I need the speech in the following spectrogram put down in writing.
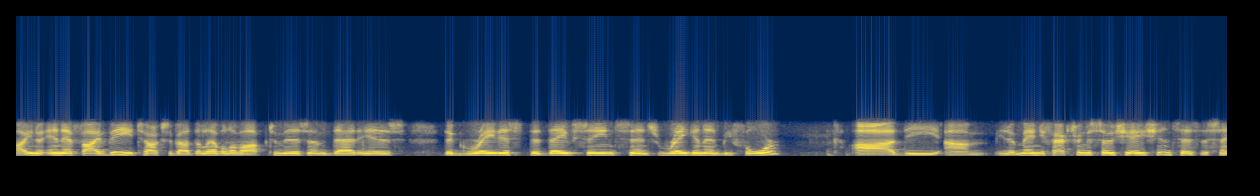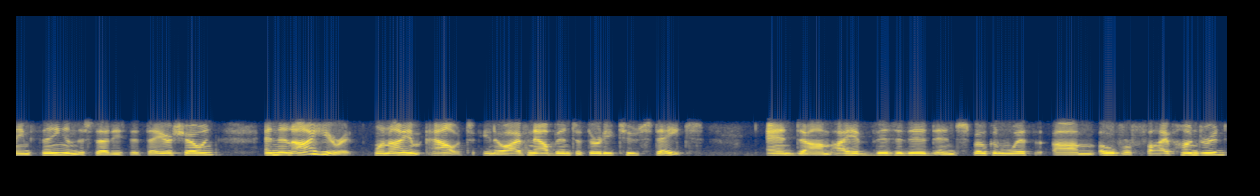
Uh, you know, NFIB talks about the level of optimism that is the greatest that they've seen since Reagan and before. Uh, the um, you know Manufacturing Association says the same thing in the studies that they are showing, and then I hear it when I am out. You know, I've now been to 32 states and um, I have visited and spoken with um, over 500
